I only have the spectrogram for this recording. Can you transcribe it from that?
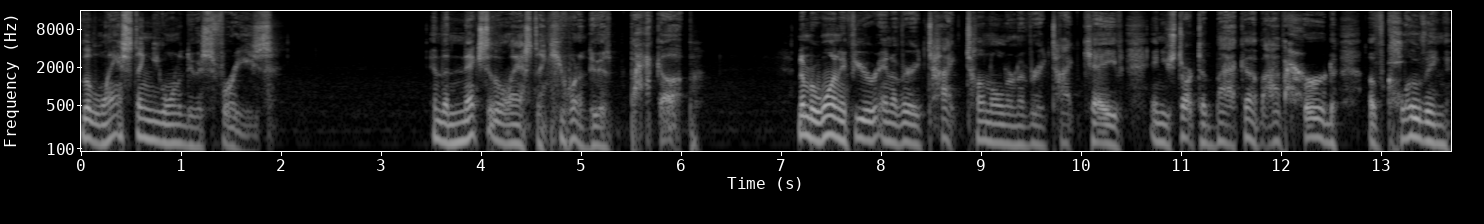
the last thing you want to do is freeze. And the next to the last thing you want to do is back up number one, if you're in a very tight tunnel or in a very tight cave and you start to back up, I've heard of clothing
